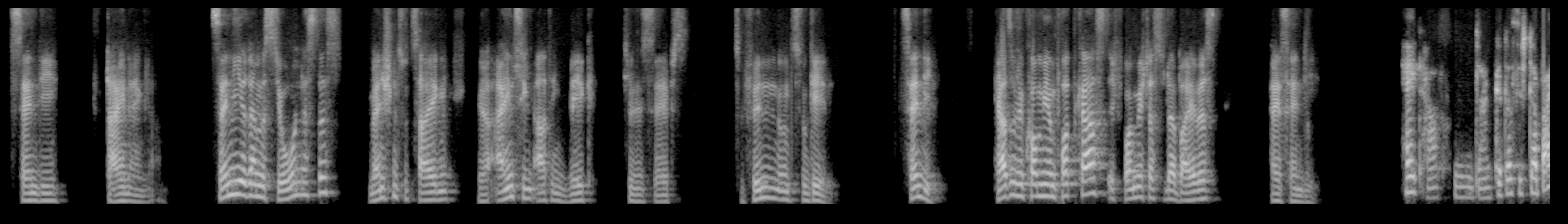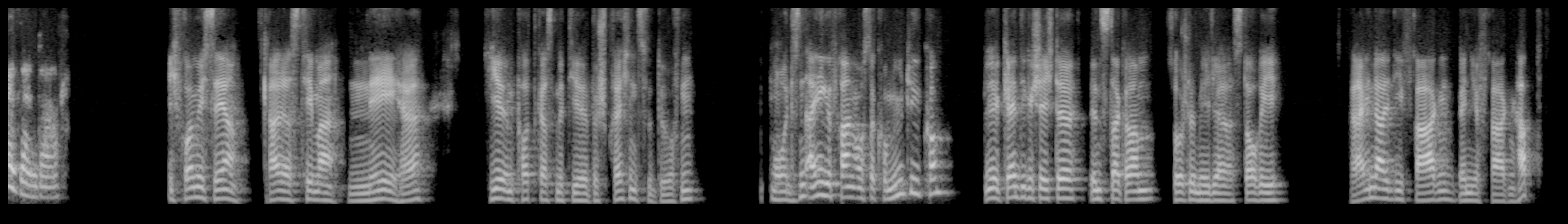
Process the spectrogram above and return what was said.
Sandy Stein eingeladen. Sandy, ihre Mission ist es, Menschen zu zeigen, ihren einzigartigen Weg zu sich selbst zu finden und zu gehen. Sandy, herzlich willkommen hier im Podcast. Ich freue mich, dass du dabei bist. Hi Sandy. Hey Carsten, danke, dass ich dabei sein darf. Ich freue mich sehr, gerade das Thema Nähe hier im Podcast mit dir besprechen zu dürfen. Und es sind einige Fragen aus der Community gekommen. Ihr kennt die Geschichte, Instagram, Social Media, Story. Rein da die Fragen, wenn ihr Fragen habt.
